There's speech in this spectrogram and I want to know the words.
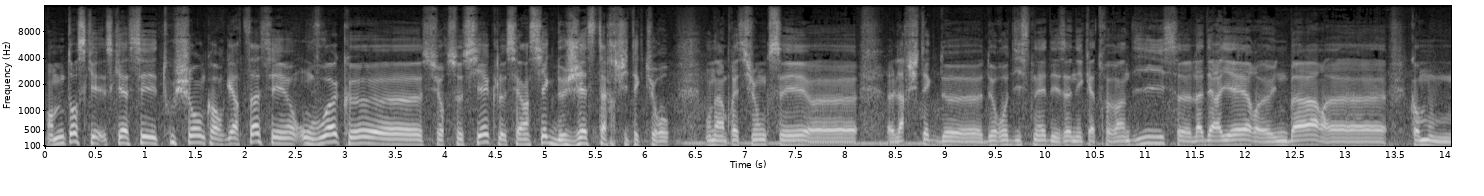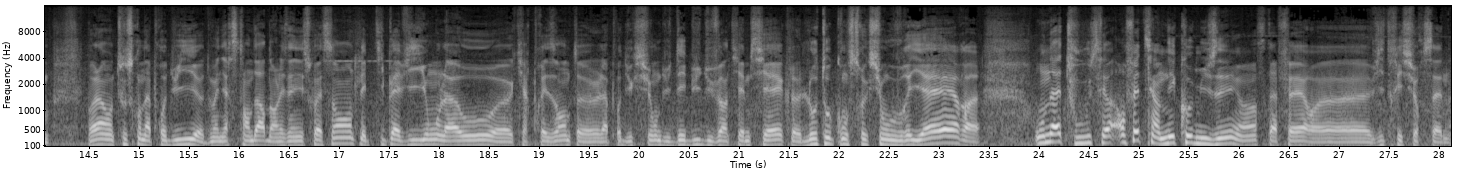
en même temps, ce qui, est, assez touchant quand on regarde ça, c'est on voit que euh, sur ce siècle, c'est un siècle de gestes architecturaux. On a l'impression que c'est euh, l'architecte de- d'Euro Disney des années 90. euh, Là derrière, une barre, comme voilà tout ce qu'on a produit de manière standard dans les années 60. Les petits pavillons là-haut qui représentent la production du début du XXe siècle, l'autoconstruction ouvrière. On a tout. En fait, c'est un écomusée, hein, cette affaire Vitry-sur-Seine.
